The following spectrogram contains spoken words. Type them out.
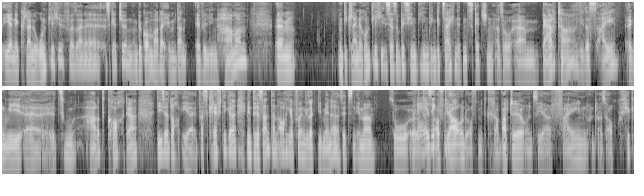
eher eine kleine rundliche für seine Sketche. Und bekommen hat er eben dann Evelyn Hamann. Ähm, und die kleine rundliche ist ja so ein bisschen die in den gezeichneten Sketchen. Also ähm, Bertha, die das Ei irgendwie äh, zu hart kocht, ja, die ist ja doch eher etwas kräftiger. Interessant dann auch, ich habe vorhin gesagt, die Männer sitzen immer so äh, oft ja und oft mit Krawatte und sehr fein und also auch schick.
